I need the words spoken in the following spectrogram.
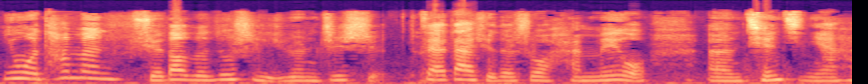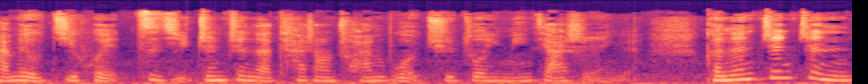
因为她们学到的都是理论知识，在大学的时候还没有，嗯，前几年还没有机会自己真正的踏上船舶去做。一名驾驶人员，可能真正。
